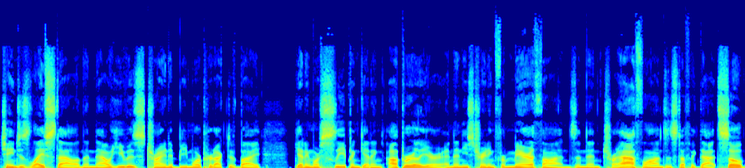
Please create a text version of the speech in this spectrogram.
change his lifestyle, and then now he was trying to be more productive by getting more sleep and getting up earlier. And then he's training for marathons and then triathlons and stuff like that. So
